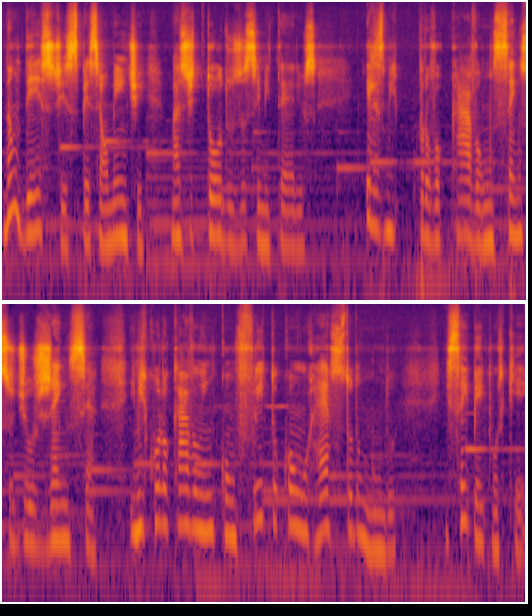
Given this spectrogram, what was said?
não deste especialmente, mas de todos os cemitérios. Eles me provocavam um senso de urgência e me colocavam em conflito com o resto do mundo. E sei bem por quê.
